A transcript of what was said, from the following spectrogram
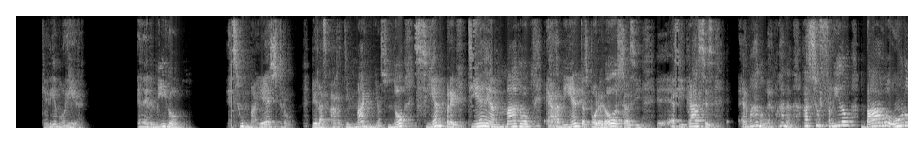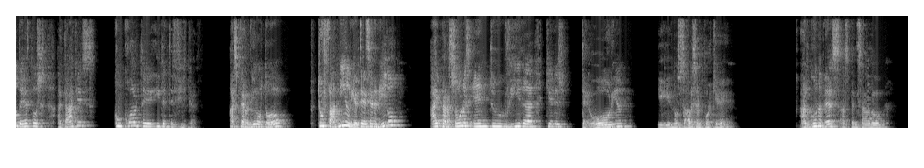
Quería morir. El enemigo es un maestro de las artimañas, no siempre tiene a mano herramientas poderosas y eh, eficaces. Hermano, hermana, ¿has sufrido bajo uno de estos ataques? ¿Con cuál te identificas? ¿Has perdido todo? ¿Tu familia te es enemigo? ¿Hay personas en tu vida quienes te odian y no sabes el por qué? ¿Alguna vez has pensado,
